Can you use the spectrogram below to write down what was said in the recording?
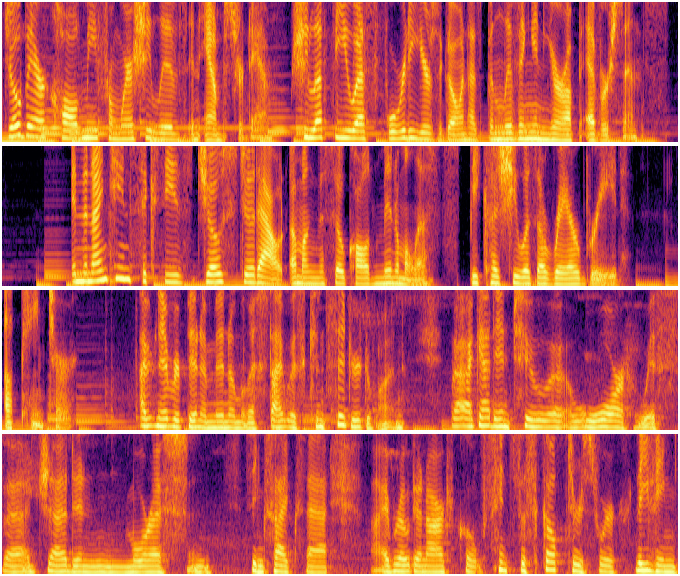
Jo Baer called me from where she lives in Amsterdam. She left the US 40 years ago and has been living in Europe ever since. In the 1960s, Jo stood out among the so called minimalists because she was a rare breed a painter. I've never been a minimalist. I was considered one. But I got into a war with uh, Judd and Morris and things like that. I wrote an article. Since the sculptors were leaving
